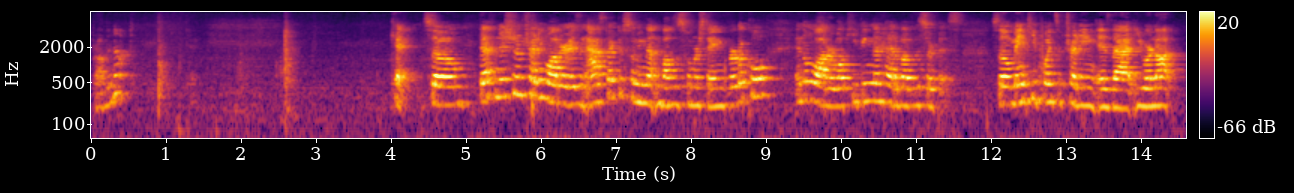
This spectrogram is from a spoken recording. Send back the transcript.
Probably not. Okay, so definition of treading water is an aspect of swimming that involves a swimmer staying vertical in the water while keeping their head above the surface. So main key points of treading is that you are not,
